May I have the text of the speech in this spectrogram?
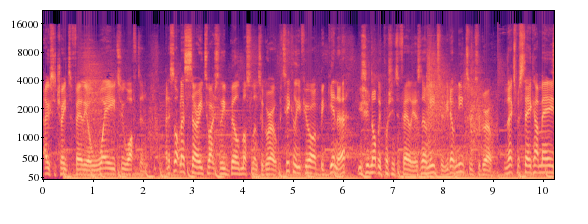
I used to train to failure way too often. And it's not necessary to actually build muscle and to grow. Particularly if you're a beginner, you should not be pushing to failure. There's no need to, you don't need to to grow. The next mistake I made,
